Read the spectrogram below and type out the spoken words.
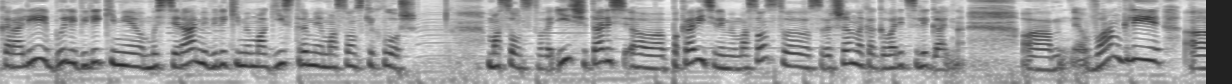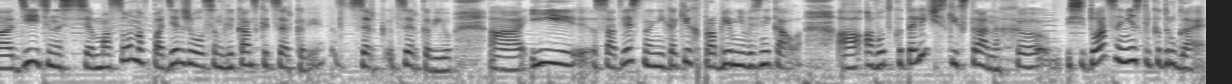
королей были великими мастерами, великими магистрами масонских лож масонства и считались э, покровителями масонства совершенно, как говорится, легально. Э, в Англии э, деятельность масонов поддерживалась англиканской церковью, церк, церковью и, соответственно, никаких проблем не возникало. А, а вот в католических странах ситуация несколько другая.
